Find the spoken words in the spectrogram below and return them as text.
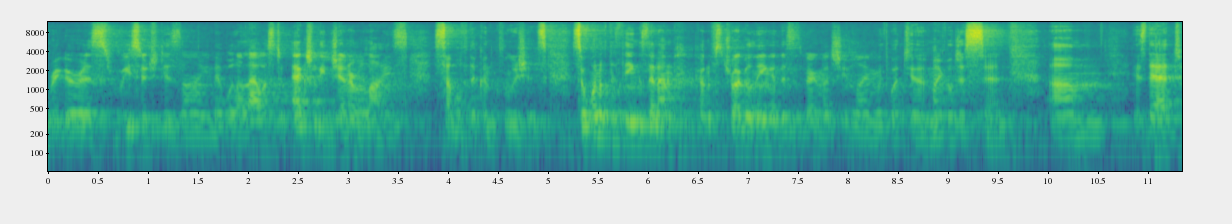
rigorous research design that will allow us to actually generalize some of the conclusions. So one of the things that I'm kind of struggling, and this is very much in line with what uh, Michael just said, um, is that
